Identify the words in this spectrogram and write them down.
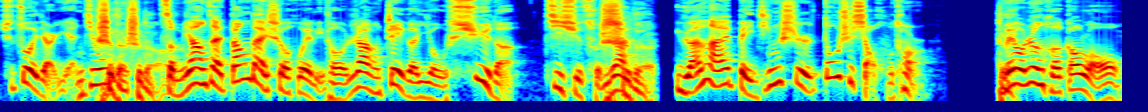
去做一点研究。是的，是的，怎么样在当代社会里头让这个有序的继续存在？是的，原来北京市都是小胡同，没有任何高楼，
